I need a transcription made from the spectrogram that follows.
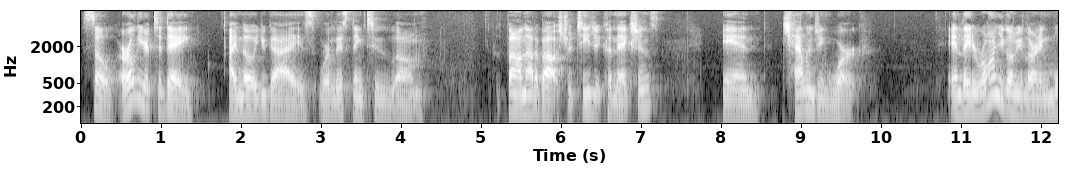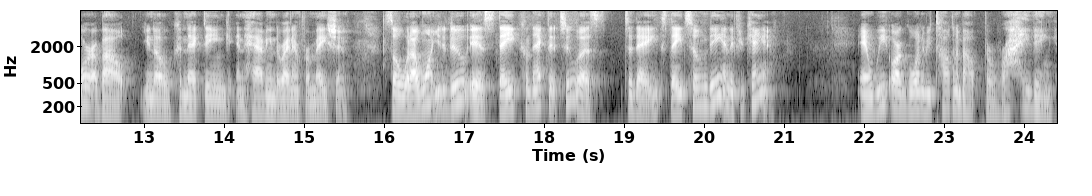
So earlier today, I know you guys were listening to, um, found out about strategic connections and challenging work. And later on, you're going to be learning more about, you know, connecting and having the right information. So, what I want you to do is stay connected to us today. Stay tuned in if you can. And we are going to be talking about thriving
